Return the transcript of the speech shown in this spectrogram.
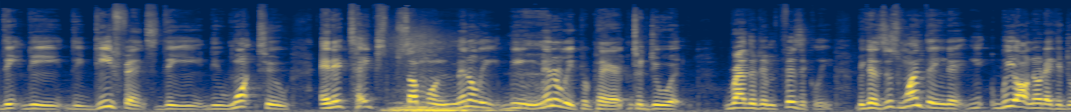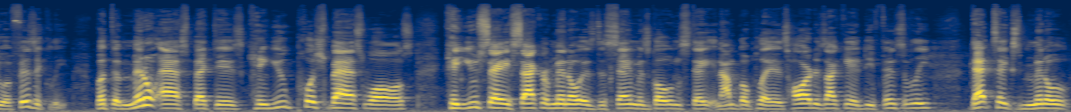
the the the defense, the the want to, and it takes someone mentally being mentally prepared to do it rather than physically. Because this one thing that you, we all know they could do it physically, but the mental aspect is can you push bass walls? Can you say Sacramento is the same as Golden State and I'm going to play as hard as I can defensively? That takes mental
